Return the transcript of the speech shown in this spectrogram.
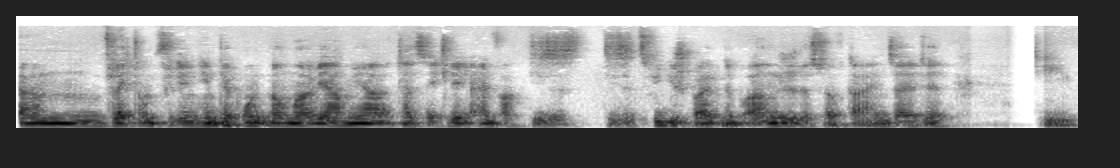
ähm, vielleicht um für den Hintergrund nochmal, wir haben ja tatsächlich einfach dieses, diese zwiegespaltene Branche, dass wir auf der einen Seite die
